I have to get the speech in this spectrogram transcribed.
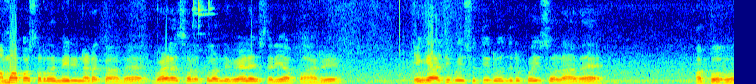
அம்மா அப்பா சொல்கிறத மீறி நடக்காத. வேலை ஸ்தலத்தில் அந்த வேலையை சரியாக பாரு. எங்கேயாச்சும் போய் சுற்றிட்டு வந்துட்டு போய் சொல்லாத. அப்போது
